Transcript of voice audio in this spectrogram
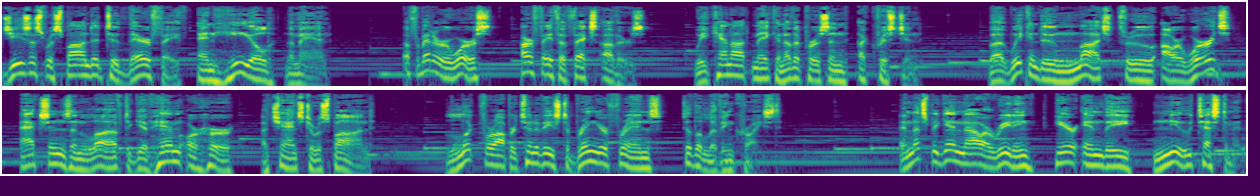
Jesus responded to their faith and healed the man. But for better or worse, our faith affects others. We cannot make another person a Christian, but we can do much through our words, actions, and love to give him or her a chance to respond. Look for opportunities to bring your friends to the living Christ. And let's begin now our reading here in the New Testament.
